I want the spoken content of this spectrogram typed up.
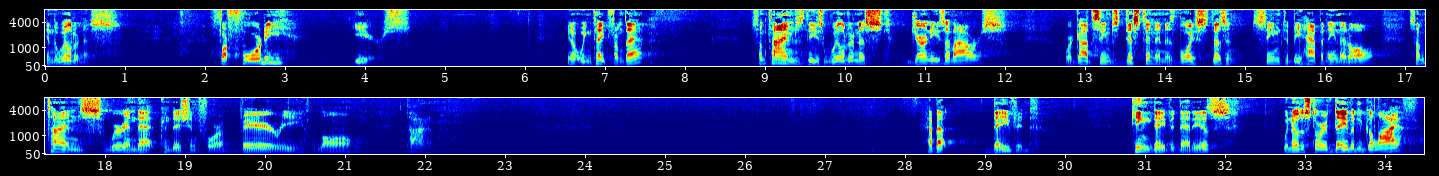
In the wilderness. For 40 years. You know what we can take from that? Sometimes these wilderness journeys of ours, where God seems distant and his voice doesn't seem to be happening at all, Sometimes we're in that condition for a very long time. How about David? King David, that is. We know the story of David and Goliath.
